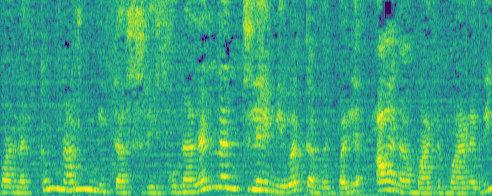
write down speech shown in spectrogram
வணக்கம் நான் வினிதா ஸ்ரீ குணாலன் நான் சிலேமிவர் தமிழ் பள்ளி ஆறாம் ஆண்டு மாணவி.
